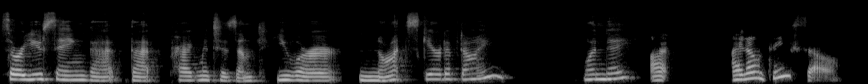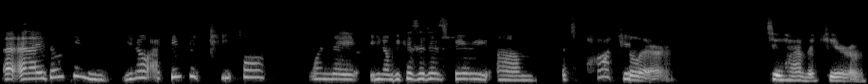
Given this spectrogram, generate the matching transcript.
So, are you saying that that pragmatism, you are not scared of dying one day? I, I don't think so, and, and I don't think you know. I think that people, when they, you know, because it is very, um, it's popular to have a fear of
